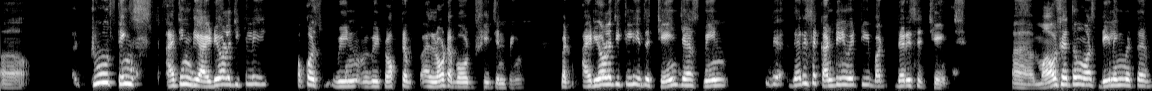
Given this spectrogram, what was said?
uh, two things, I think the ideologically of course, we, we talked a lot about Xi Jinping, but ideologically, the change has been there, there is a continuity, but there is a change. Uh, Mao Zedong was dealing with the,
